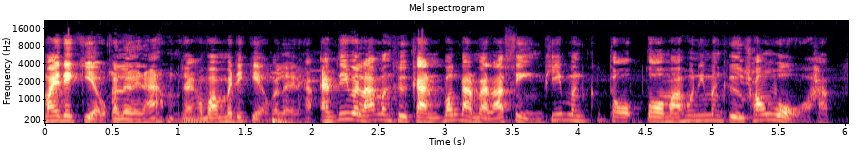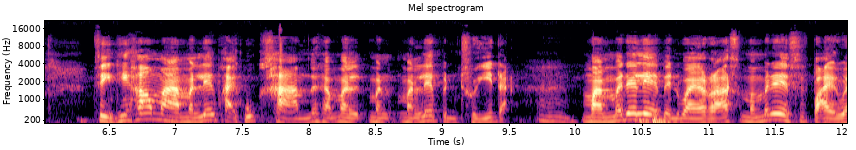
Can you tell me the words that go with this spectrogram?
ไม่ได้เกี่ยวกันเลยนะผมใช้คำว่าไม่ได้เกี่ยวกันเลยนะครับแอนตี้ไวรัสมันคือการป้องกันไวรัสสิ่งที่มันโตโตมาพวกนี้มันคือช่องโหว่ครับ สิ่งที่เข้ามามันเรียกภัยคุกคามด้วยครับมันมันมันเรียกเป็น threat อะอืมมันไม่ได้เรียกเป็นไวรัส มันไม่ได้สปายแว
